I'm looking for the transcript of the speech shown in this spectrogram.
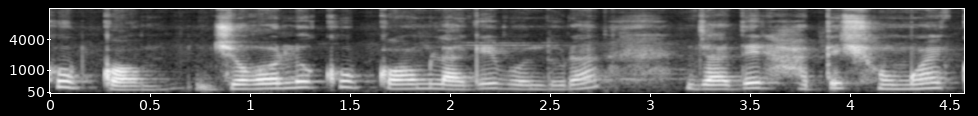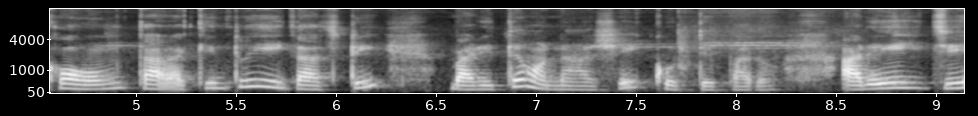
খুব কম, জলও খুব কম লাগে বন্ধুরা। যাদের হাতে সময় কম, তারা কিন্তু এই গাছটি বাড়িতে অনায়াসেই করতে পারো। আর এই যে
